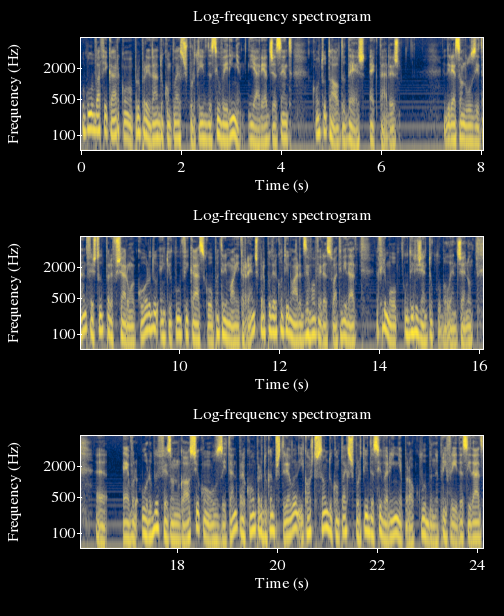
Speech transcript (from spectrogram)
o clube vai ficar com a propriedade do complexo esportivo da Silveirinha e a área adjacente, com um total de 10 hectares. A direção do Lusitano fez tudo para fechar um acordo em que o clube ficasse com o património e terrenos para poder continuar a desenvolver a sua atividade, afirmou o dirigente do clube alentejano. Uh, Évora Urbe fez um negócio com o Lusitano para a compra do Campo Estrela e construção do complexo esportivo da Silvarinha para o clube na periferia da cidade,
